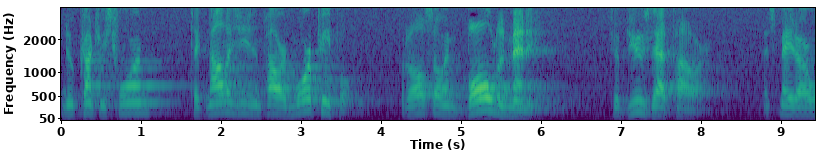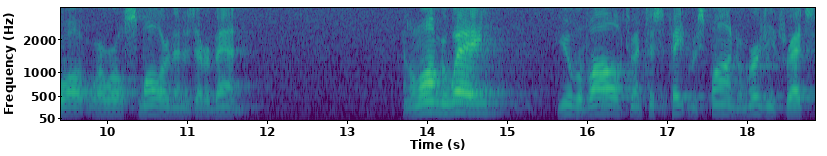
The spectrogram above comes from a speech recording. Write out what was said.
new countries formed, technology has empowered more people, but also emboldened many to abuse that power. It's made our world, our world smaller than it's ever been. And along the way, You have evolved to anticipate and respond to emerging threats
